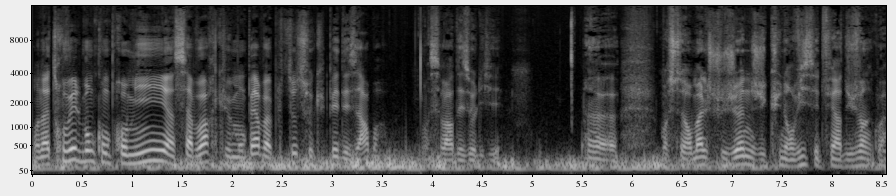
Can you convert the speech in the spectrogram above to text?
On a trouvé le bon compromis, à savoir que mon père va plutôt s'occuper des arbres, à savoir des oliviers. Euh, moi c'est normal, je suis jeune, j'ai qu'une envie, c'est de faire du vin quoi.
